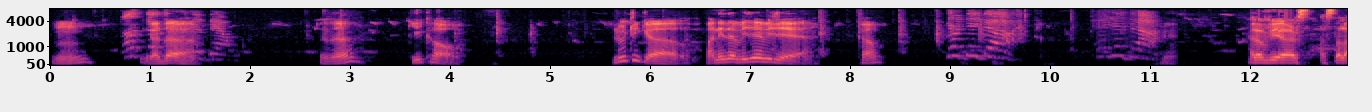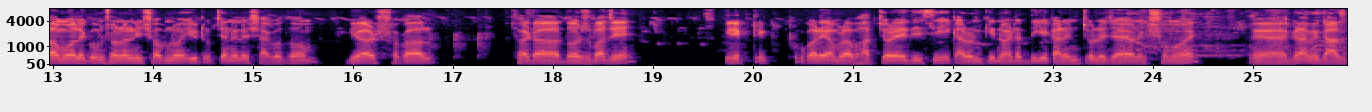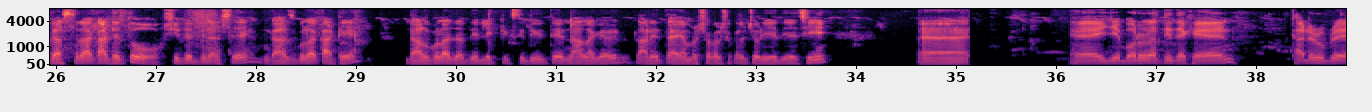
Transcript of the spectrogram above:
হুম? দাদা? দাদা, কি খাও? রুটি খাও। পানিতে ভিজে ভিজে। খাও। হ্যালো বিয়ার্স আসসালামু আলাইকুম সোনালী স্বপ্ন ইউটিউব চ্যানেলে স্বাগতম। বিয়ার্স সকাল ছয়টা দশ বাজে। ইলেকট্রিক কুকারে আমরা ভাত চড়াই দিয়েছি, কারণ কি নয়টার দিকে কারেন্ট চলে যায় অনেক সময়। গ্রামে গাছ গাছরা কাটে তো, শীতের দিন আসে, গাছগুলা কাটে। ডালগুলা যাতে ইলেকট্রিসিটিতে না লাগে তারে তাই আমরা সকাল সকাল চড়িয়ে দিয়েছি। এই যে বড় নাতি দেখেন, খাটের উপরে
